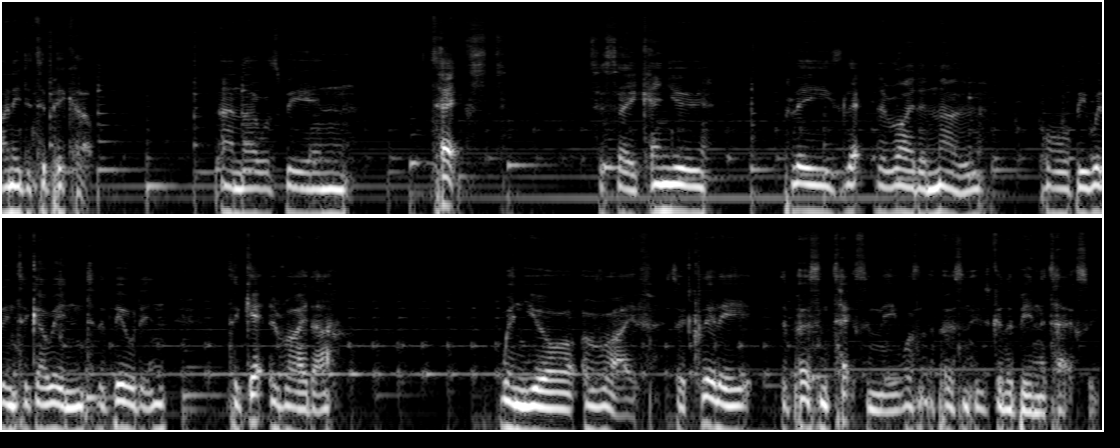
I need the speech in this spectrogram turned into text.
I needed to pick up, and I was being texted to say, Can you please let the rider know or be willing to go into the building to get the rider when you arrive. So clearly, the person texting me wasn't the person who's going to be in the taxi.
